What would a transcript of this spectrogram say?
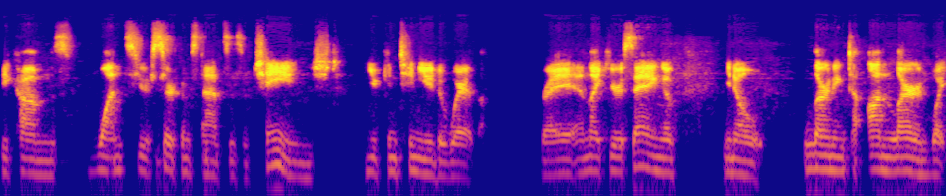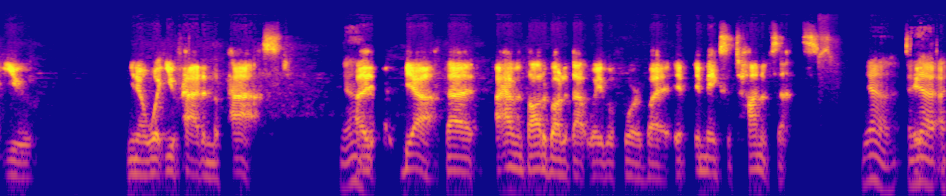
becomes once your circumstances have changed, you continue to wear them, right? And like you were saying, of you know, learning to unlearn what you, you know, what you've had in the past. Yeah. I, yeah, that I haven't thought about it that way before, but it, it makes a ton of sense. Yeah, yeah.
